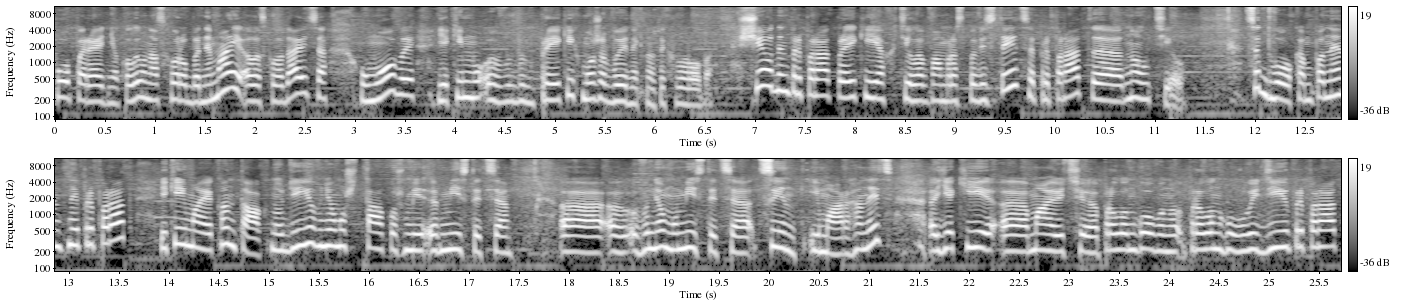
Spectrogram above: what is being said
попередньо, коли у нас хвороби немає, але складаються умови, які, при яких може виникнути хвороба. Ще один препарат, про який я хотіла вам розповісти, це препарат е, Ноутіл. Це двокомпонентний препарат, який має контактну дію. В ньому ж також міститься. Е, е, В ньому міститься цинк і марганець, е, які мають пролонговану пролонговують дію препарату,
